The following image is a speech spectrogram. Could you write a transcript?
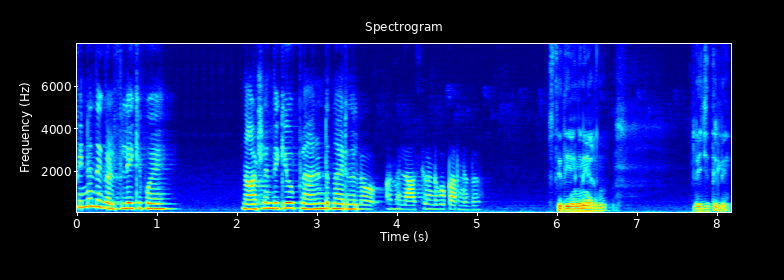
പിന്നെന്താ ഗൾഫിലേക്ക് പോയേ? നാട്ടിലെന്തൊക്കെയോ പ്ലാൻ ഉണ്ടെന്നായിരുന്നല്ലോ. അന്ന് ലാസ്റ്റ് കണ്ടപ്പോൾ പറഞ്ഞത്. സ്ഥിതി എങ്ങനെയായിരുന്നു? രജിത്തില്ലേ?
